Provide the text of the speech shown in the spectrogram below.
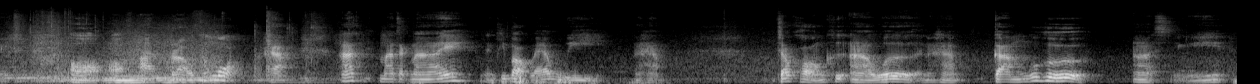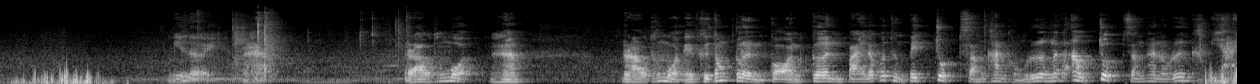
ย all of us เราทั้งหมดนะครับ us มาจากไหน อย่างที่บอกแล้ว we นะครับ เจ้าของคือ our นะครับ กรรมก็คือ us อย่างนี้ นี่เลยนะครับ เราทั้งหมดนะครับ เราทั้งหมดเนี่ยคือต้องเกริ่นก่อนเกินไป แล้วก็ถึงไปจุดสำคัญของเรื่องแล้วก็เอาจุดสำคัญของเรื่องขยาย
